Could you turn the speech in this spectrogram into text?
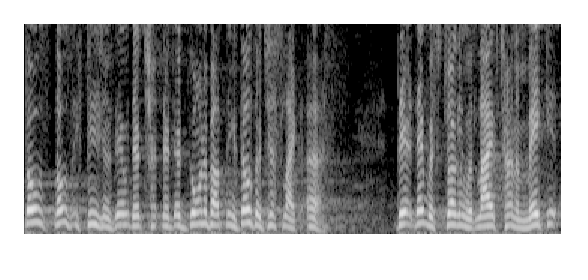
those, those Ephesians, they're, they're, they're, going about things, those are just like us. they they were struggling with life, trying to make it,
